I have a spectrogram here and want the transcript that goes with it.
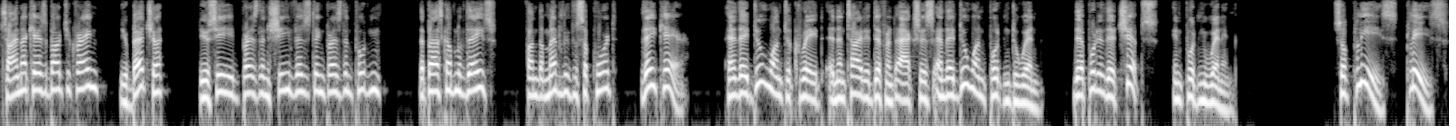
China cares about Ukraine? You betcha. Do you see President Xi visiting President Putin the past couple of days? Fundamentally to support? They care. And they do want to create an entirely different axis and they do want Putin to win. They're putting their chips in Putin winning. So please, please,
